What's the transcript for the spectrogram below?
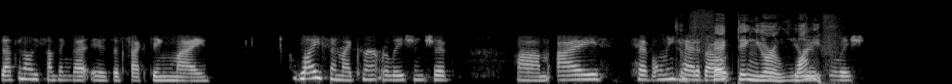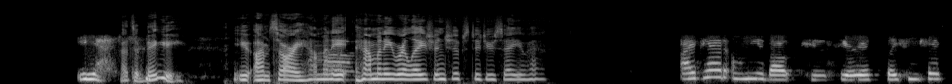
definitely something that is affecting my life and my current relationship. Um, I have only It's had about affecting your life. relation- Yes. That's a biggie. You, I'm sorry. How many Um, how many relationships did you say you had? I've had only about two serious relationships.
